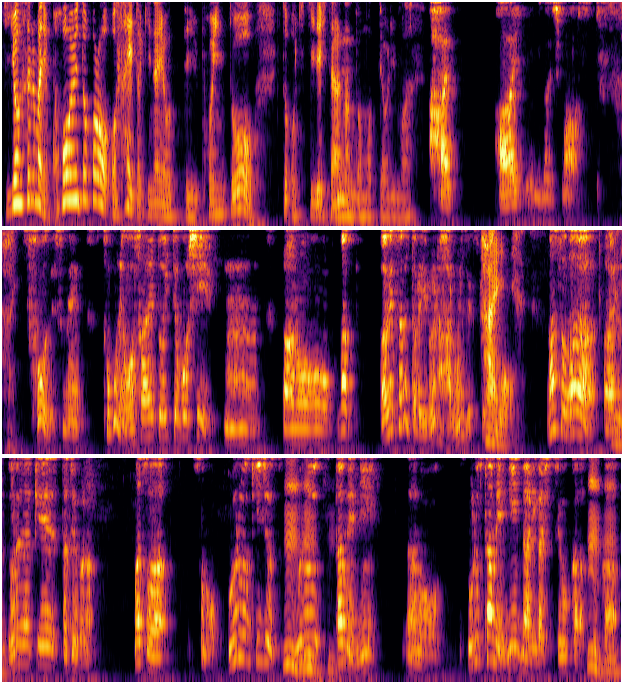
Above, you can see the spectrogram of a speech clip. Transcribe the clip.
起業する前にこういうところを押さえときなよっていうポイントを、ちょっとお聞きできたらなと思っております。はい。はい、お願いします。はい。そうですね。特に押さえといてほしい。うん。あの、まあ、挙げされたらいろいろあるんですけども、はいまずは、あのはいどれだけ、例えばな、まずは、その、売る技術、うんうんうん売るために、あの、売るために何が必要かとか、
